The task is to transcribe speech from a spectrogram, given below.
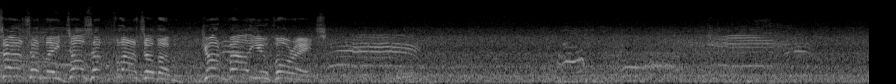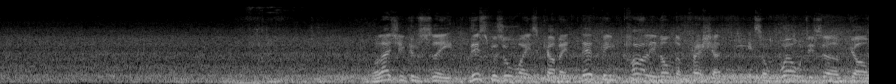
certainly doesn't flatter them. Good value for it. Well, as you can see, this was always coming. They've been piling on the pressure. It's a well-deserved goal.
